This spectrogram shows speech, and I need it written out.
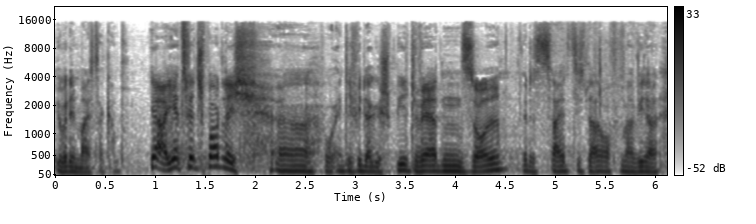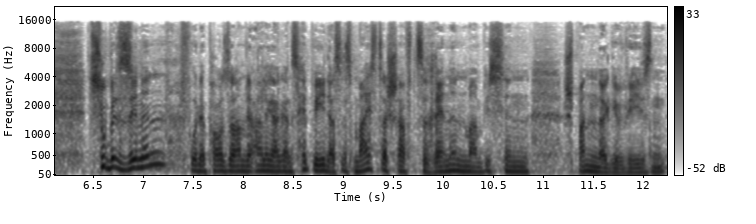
über den Meisterkampf. Ja, jetzt wird sportlich, äh, wo endlich wieder gespielt werden soll. Wird es Zeit, sich darauf mal wieder zu besinnen. Vor der Pause waren wir alle ja ganz happy, dass das Meisterschaftsrennen mal ein bisschen spannender gewesen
